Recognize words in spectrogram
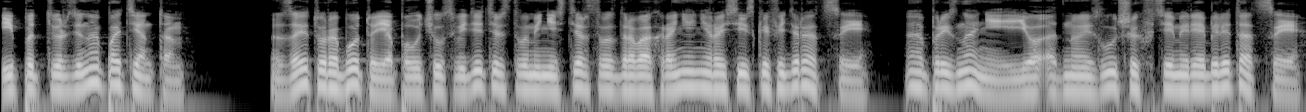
и подтверждена патентом. За эту работу я получил свидетельство Министерства здравоохранения Российской Федерации о признании ее одной из лучших в теме реабилитации.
